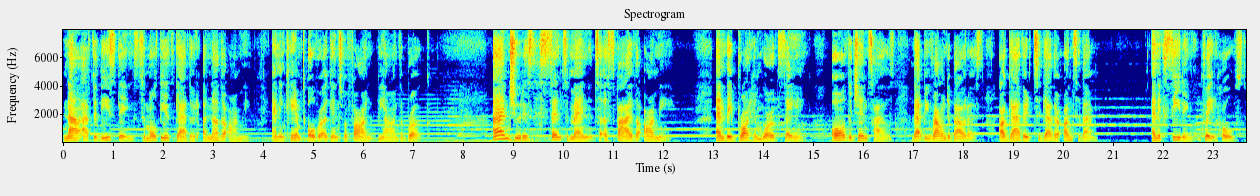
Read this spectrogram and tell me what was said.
Now after these things, Timotheus gathered another army and encamped over against Rephaim beyond the brook. And Judas sent men to espy the army. And they brought him word, saying, All the Gentiles that be round about us are gathered together unto them, an exceeding great host.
